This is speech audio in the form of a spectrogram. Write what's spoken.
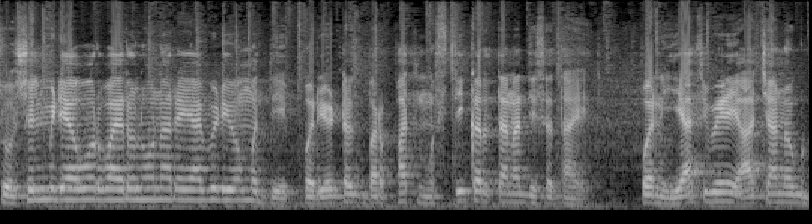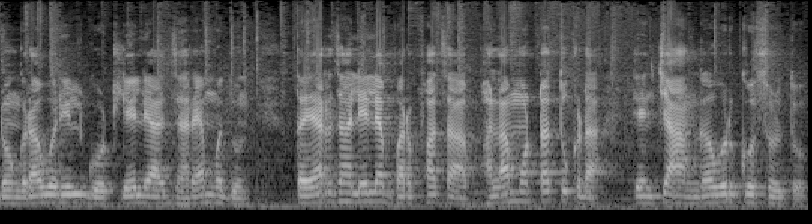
सोशल मीडियावर व्हायरल होणाऱ्या या व्हिडिओमध्ये पर्यटक बर्फात मस्ती करताना दिसत आहेत. पण याच वेळी अचानक डोंगरावरील गोठलेल्या झऱ्यामधून तयार झालेल्या बर्फाचा भला मोठा तुकडा त्यांच्या अंगावर कोसळतो.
